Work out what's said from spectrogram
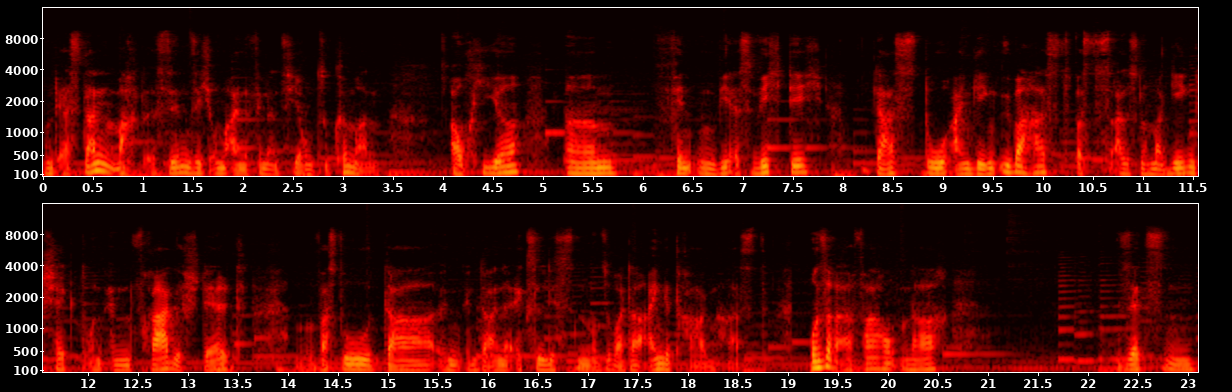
Und erst dann macht es Sinn, sich um eine Finanzierung zu kümmern. Auch hier ähm, finden wir es wichtig, dass du ein Gegenüber hast, was das alles nochmal gegencheckt und in Frage stellt was du da in, in deine Excel-Listen und so weiter eingetragen hast. Unserer Erfahrung nach setzen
